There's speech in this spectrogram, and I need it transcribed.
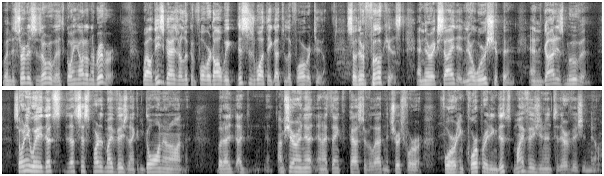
when the service is over with, going out on the river. Well, these guys are looking forward all week. This is what they got to look forward to. So they're focused and they're excited and they're worshiping and God is moving. So anyway, that's that's just part of my vision. I can go on and on, but I, I I'm sharing it, and I thank Pastor Vlad and the church for for incorporating this my vision into their vision now,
